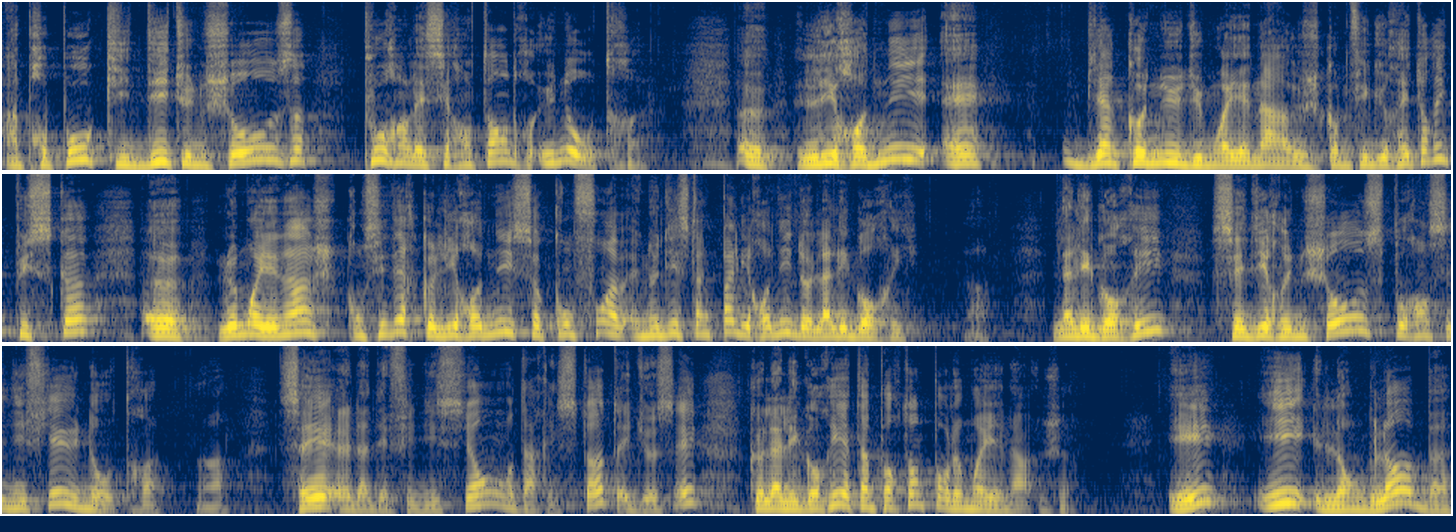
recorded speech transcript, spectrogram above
un propos qui dit une chose pour en laisser entendre une autre. L'ironie est bien connue du Moyen Âge comme figure rhétorique, puisque le Moyen Âge considère que l'ironie se confond, ne distingue pas l'ironie de l'allégorie. L'allégorie, c'est dire une chose pour en signifier une autre. C'est la définition d'Aristote, et Dieu sait que l'allégorie est importante pour le Moyen Âge. Et il englobe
